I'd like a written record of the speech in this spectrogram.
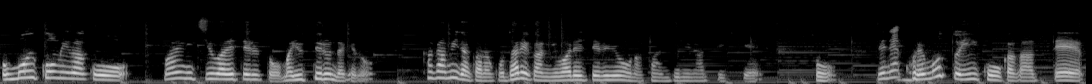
思い込みがこう、毎日言われてると、まあ言ってるんだけど、鏡だからこう誰かに言われてるような感じになってきて、そう。でね、これもっといい効果があって、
